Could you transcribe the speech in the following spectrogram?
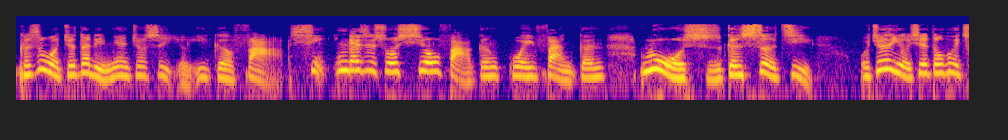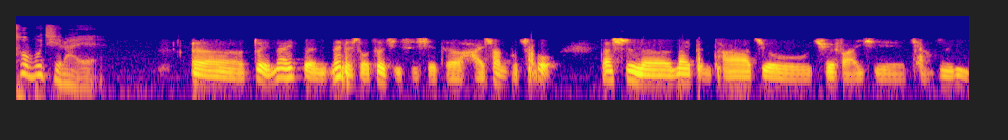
好，可是我觉得里面就是有一个法性，应该是说修法跟规范跟落实跟设计，我觉得有些都会凑不起来，哎。呃，对，那一本那本手册其实写的还算不错，但是呢，那一本它就缺乏一些强制力，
